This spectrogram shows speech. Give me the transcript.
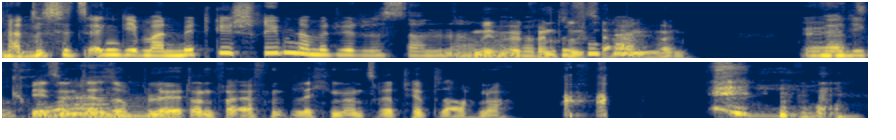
Hat mhm. das jetzt irgendjemand mitgeschrieben, damit wir das dann. Äh, nee, wir können es uns ja anhören. Wer die wir sind ja so blöd und veröffentlichen unsere Tipps auch noch.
